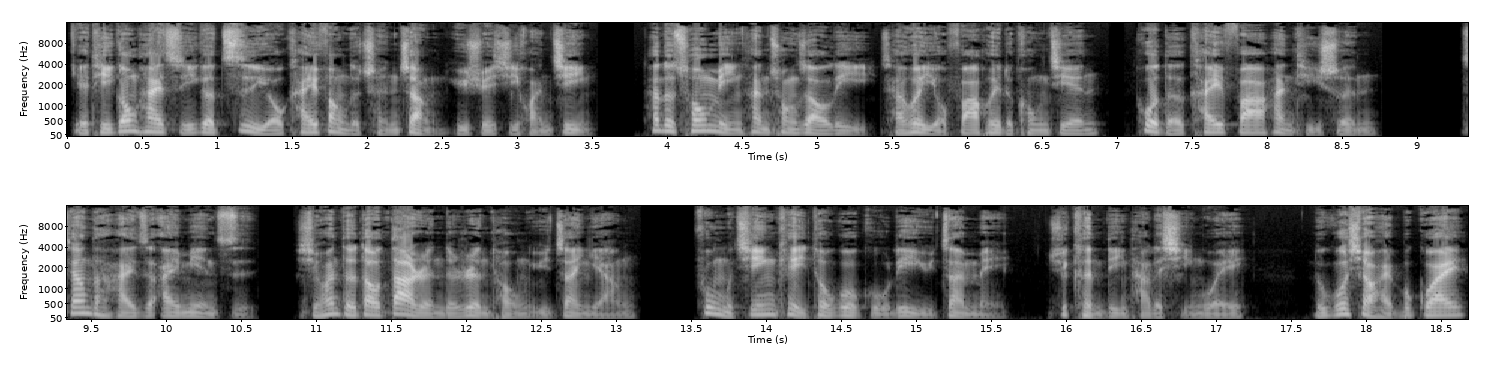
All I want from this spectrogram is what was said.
也提供孩子一个自由开放的成长与学习环境，他的聪明和创造力才会有发挥的空间，获得开发和提升。这样的孩子爱面子。喜欢得到大人的认同与赞扬，父母亲可以透过鼓励与赞美去肯定他的行为。如果小孩不乖，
